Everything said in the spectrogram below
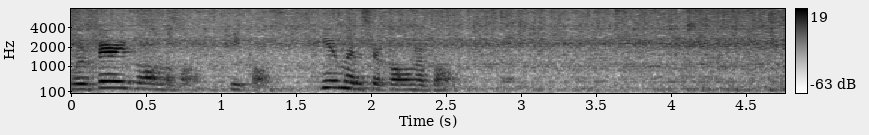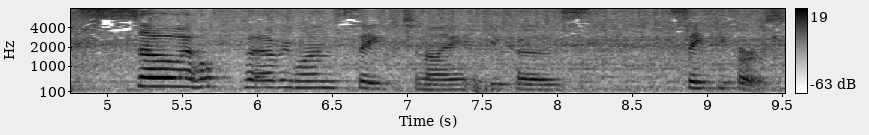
We're very vulnerable people. Humans are vulnerable. So I hope everyone's safe tonight because safety first.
